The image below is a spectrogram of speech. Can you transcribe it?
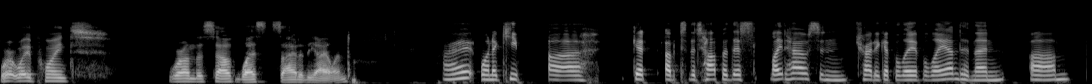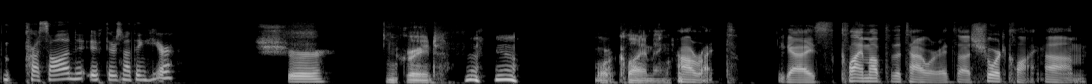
We're at Waypoint. We're on the southwest side of the island. all right. Want to keep uh get up to the top of this lighthouse and try to get the lay of the land, and then um press on if there's nothing here. Sure. Agreed. Eh, yeah. More climbing. All right. You guys climb up to the tower. It's a short climb. Um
